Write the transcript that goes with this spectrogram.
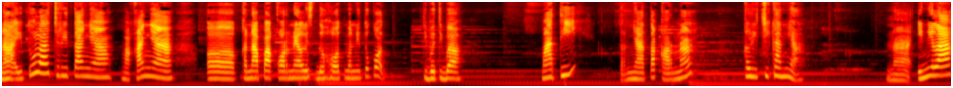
Nah, itulah ceritanya. Makanya uh, kenapa Cornelis de Houtman itu kok tiba-tiba mati? Ternyata karena kelicikannya. Nah, inilah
